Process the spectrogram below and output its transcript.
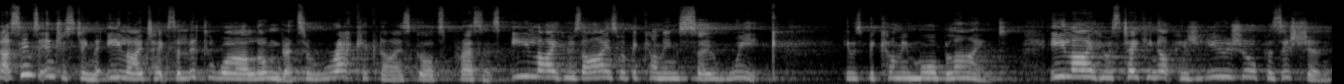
Now, it seems interesting that Eli takes a little while longer to recognize God's presence. Eli, whose eyes were becoming so weak, he was becoming more blind. Eli, who was taking up his usual position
